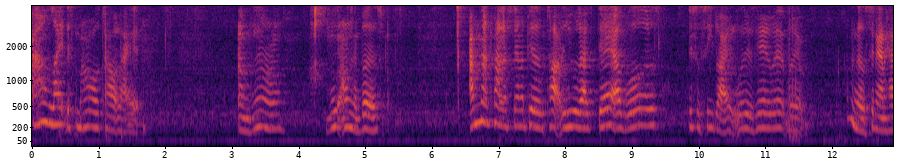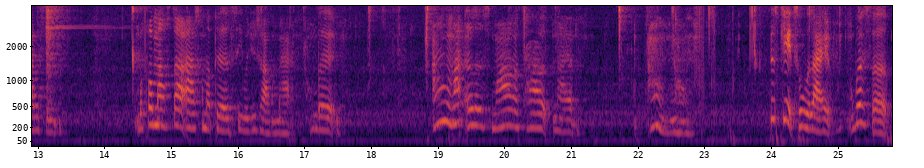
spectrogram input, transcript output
I don't like the small talk. Like, um, you know, we on the bus. I'm not trying to stand up here and talk to you like that. I was just to see like where his head at, but I'm gonna go sit down and have a seat. Before my start, I'll come up here and see what you're talking about. But I don't like a little small talk. Like I don't know. Let's get to it. Like, what's up?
